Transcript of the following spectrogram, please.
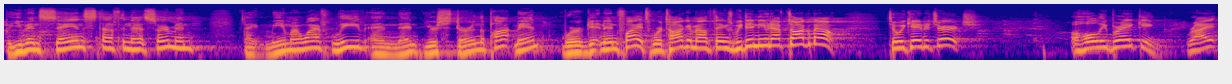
But you've been saying stuff in that sermon that me and my wife leave, and then you're stirring the pot, man. We're getting in fights. We're talking about things we didn't even have to talk about till we came to church. A holy breaking, right?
